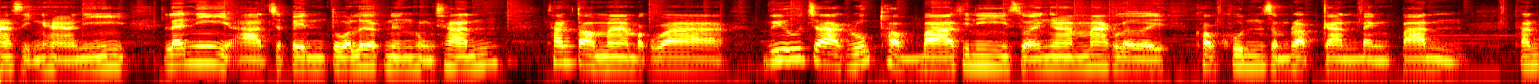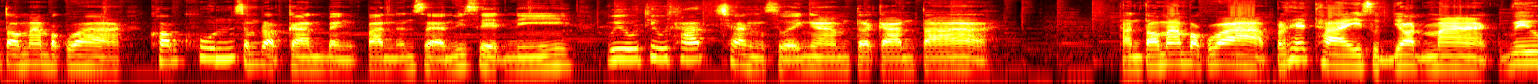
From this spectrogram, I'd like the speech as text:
5 สิงหานี้ และนี่อาจจะเป็นตัวเลือกหนึ่งของฉัน ท่านต่อมาบอกว่า วิวจากรูปท็อปบาร์ที่นี่สวยงามมากเลย ขอบคุณสำหรับการแบ่งปัน ท่านต่อมาบอกว่า ขอบคุณสำหรับการแบ่งปันอันแสนวิเศษนี้ วิวทิวทัศน์ช่างสวยงามตระการตาท่านต่อมาบอกว่าประเทศไทยสุดยอดมาก วิว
